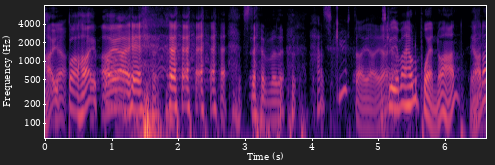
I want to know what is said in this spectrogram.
Hypa, hypa! Ah, ja, ja. Stemmer det. Han Scooter, ja. ja, ja, ja. men han holder på ennå, han. Ja Ja, da,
